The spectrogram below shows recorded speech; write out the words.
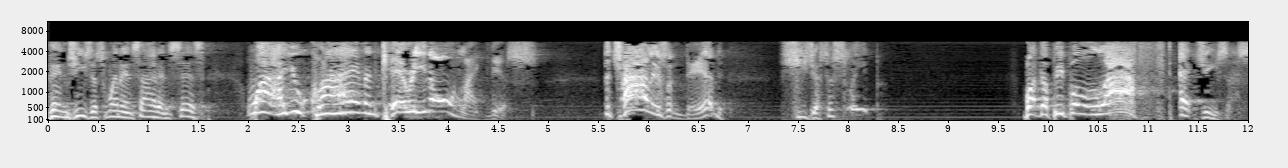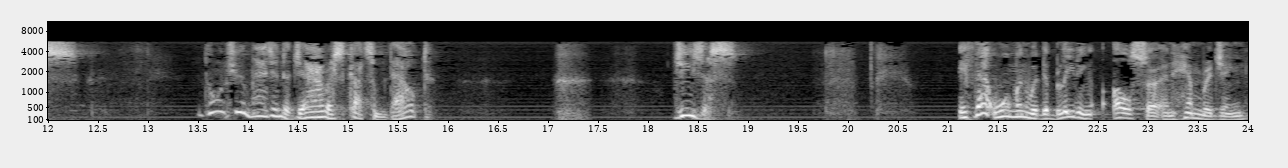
Then Jesus went inside and says, why are you crying and carrying on like this? The child isn't dead. She's just asleep. But the people laughed at Jesus. Don't you imagine that Jairus got some doubt? Jesus, if that woman with the bleeding ulcer and hemorrhaging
